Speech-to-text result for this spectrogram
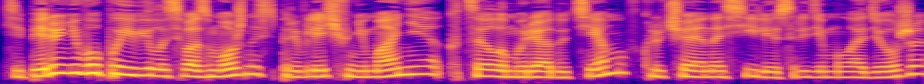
Теперь у него появилась возможность привлечь внимание к целому ряду тем, включая насилие среди молодежи,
